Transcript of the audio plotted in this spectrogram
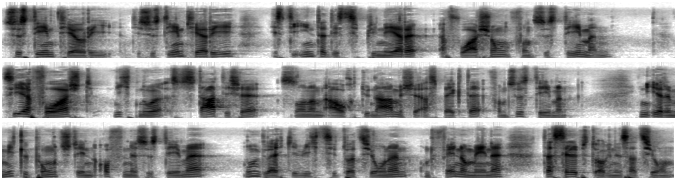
Systemtheorie Die Systemtheorie ist die interdisziplinäre Erforschung von Systemen. Sie erforscht nicht nur statische, sondern auch dynamische Aspekte von Systemen. In ihrem Mittelpunkt stehen offene Systeme, Ungleichgewichtssituationen und Phänomene der Selbstorganisation.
